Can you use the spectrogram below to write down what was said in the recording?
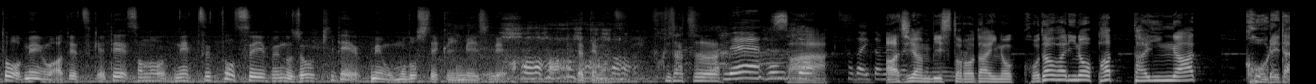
と麺を当てつけてその熱と水分の蒸気で麺を戻していくイメージでやってます。複雑。ね本当。さあアジアンビストロ大のこだわりのパッタイがこれだ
